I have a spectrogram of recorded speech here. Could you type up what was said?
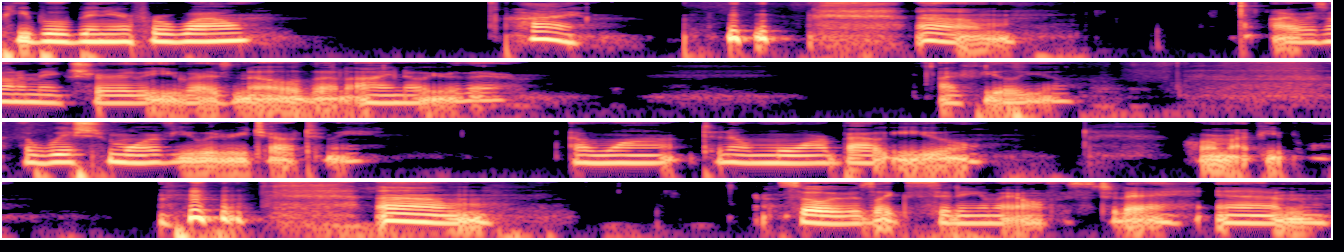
People who've been here for a while, hi. um, I always want to make sure that you guys know that I know you're there. I feel you. I wish more of you would reach out to me. I want to know more about you who are my people. um so I was like sitting in my office today and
